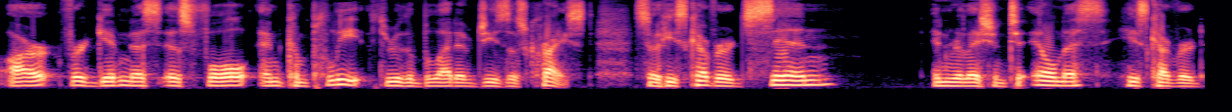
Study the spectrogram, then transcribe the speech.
our forgiveness is full and complete through the blood of Jesus Christ. So he's covered sin in relation to illness, he's covered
